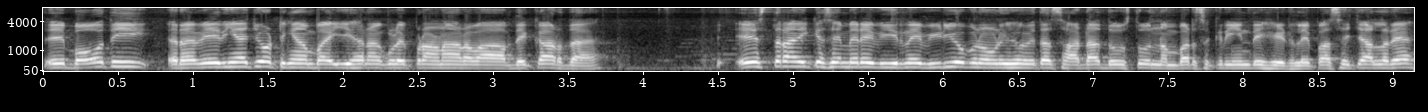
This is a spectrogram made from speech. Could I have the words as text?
ਤੇ ਬਹੁਤ ਹੀ ਰਵੇ ਦੀਆਂ ਝੋਟੀਆਂ ਬਾਈ ਜੀ ਹਰਾਂ ਕੋਲੇ ਪੁਰਾਣਾ ਰਵਾਬ ਦੇ ਘਰ ਦਾ। ਹੈ ਤੇ ਇਸ ਤਰ੍ਹਾਂ ਦੀ ਕਿਸੇ ਮੇਰੇ ਵੀਰ ਨੇ ਵੀਡੀਓ ਬਣਾਉਣੀ ਹੋਵੇ ਤਾਂ ਸਾਡਾ ਦੋਸਤੋ ਨੰਬਰ ਸਕਰੀਨ ਦੇ ਹੇਠਲੇ ਪਾਸੇ ਚੱਲ ਰਿਹਾ।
